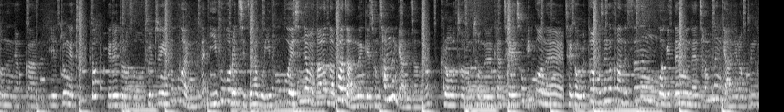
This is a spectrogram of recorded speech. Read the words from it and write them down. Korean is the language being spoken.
저는 약간 일종의 투표? 예를 들어서 둘 중에 후보가 있는데 이 후보를 지지하고 이 후보의 신념을 따른다고 하지 않는 게 전 참는 게 아니잖아요. 그런 것처럼 저는 그냥 제 소비권을 제가 옳다고 생각하는데 쓰는 거기 때문에 참는 게 아니라고 생각해요.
